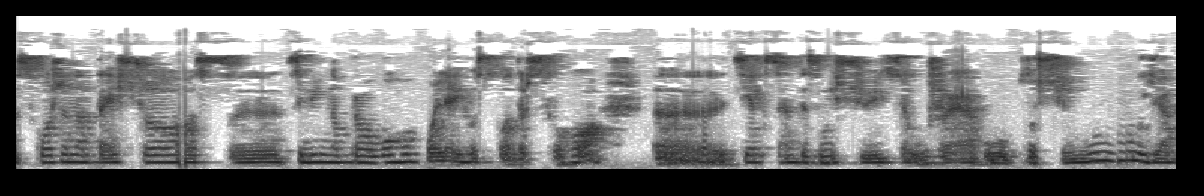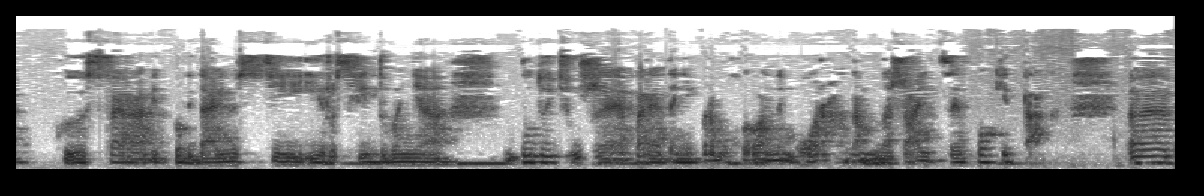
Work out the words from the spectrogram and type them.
схоже на те, що з цивільно-правового поля і господарського е, ці акценти зміщуються вже у площину як сфера відповідальності і розслідування будуть вже передані правоохоронним органам. На жаль, це поки так. Е,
